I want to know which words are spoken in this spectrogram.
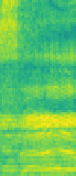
fait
